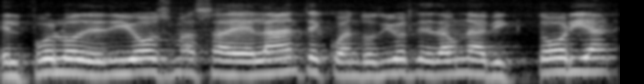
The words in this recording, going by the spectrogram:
el pueblo de Dios más adelante, cuando Dios le da una victoria,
